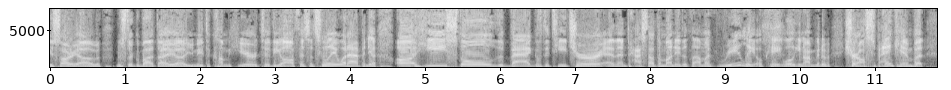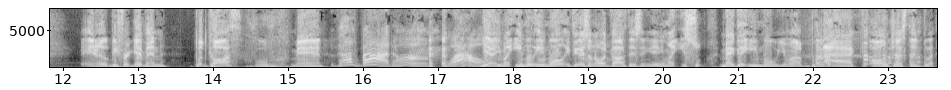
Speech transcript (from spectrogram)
uh, sorry, uh, Mr. Gumatay, uh, you need to come here to the office at school. Hey, what happened? Yeah, uh, he stole the bag of the teacher and then passed out the money to the class. I'm like, really? Okay, well, you know, I'm going to, sure, I'll spank him, but, you know, it'll be forgiven. But goth? Ooh, man. That bad, huh? Wow. Yeah, you might emo emo. If you guys don't know what goth is, you might su- mega emo. You might black, all dressed in black.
